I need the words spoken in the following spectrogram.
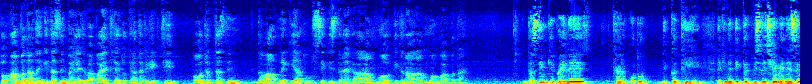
तो आप बता दें कि दस दिन पहले जब आप आए थे तो क्या तकलीफ़ थी? और जब दस दिन दवा आपने किया तो उससे किस तरह का आराम हुआ और कितना आराम हुआ, वो आप बताएँ। दस दिन के पहले, खैर, वो तो दिक्कत थी ही, लेकिन ये दिक्कत पिछले छह महीने से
